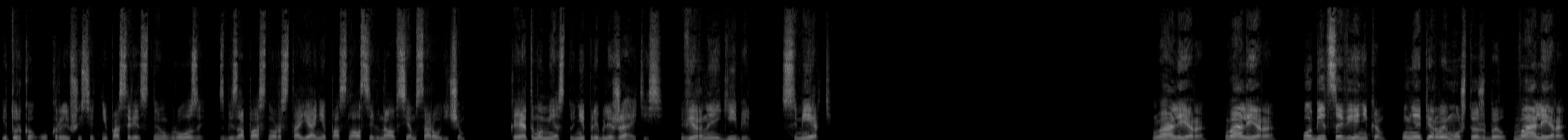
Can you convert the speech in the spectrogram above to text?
И только укрывшись от непосредственной угрозы, с безопасного расстояния послал сигнал всем сородичам. «К этому месту не приближайтесь. Верная гибель. Смерть!» «Валера! Валера! Убийца веником!» У меня первый муж тоже был. Валера.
